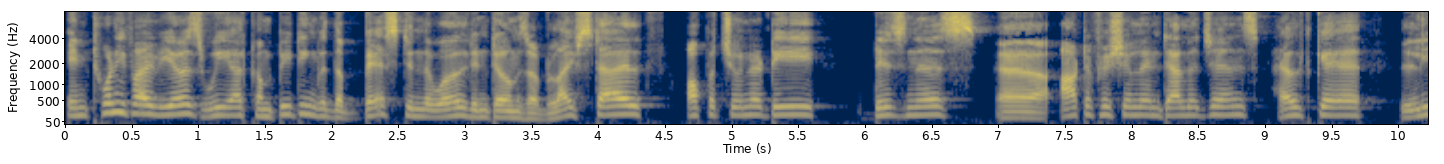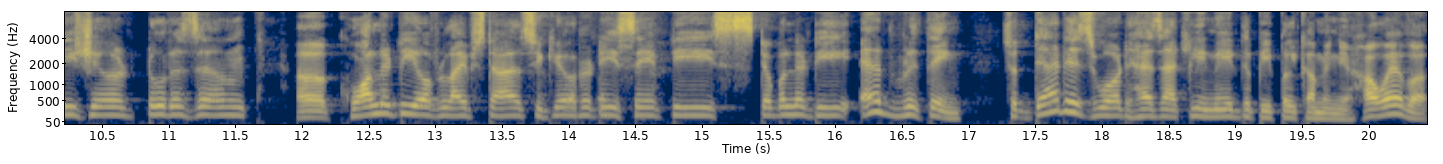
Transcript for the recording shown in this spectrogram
In 25 years, we are competing with the best in the world in terms of lifestyle, opportunity, business, uh, artificial intelligence, healthcare, leisure, tourism, uh, quality of lifestyle, security, safety, stability, everything. So that is what has actually made the people come in here. However,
